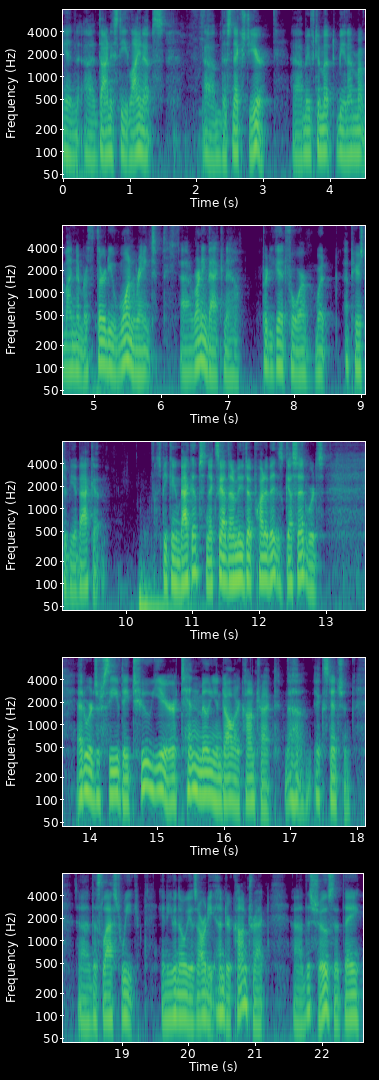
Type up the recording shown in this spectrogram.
in uh, dynasty lineups um, this next year. Uh, moved him up to be my number 31 ranked uh, running back now. Pretty good for what appears to be a backup. Speaking of backups, next guy that I moved up quite a bit is Gus Edwards. Edwards received a two year, $10 million contract uh, extension uh, this last week. And even though he is already under contract, uh, this shows that they,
